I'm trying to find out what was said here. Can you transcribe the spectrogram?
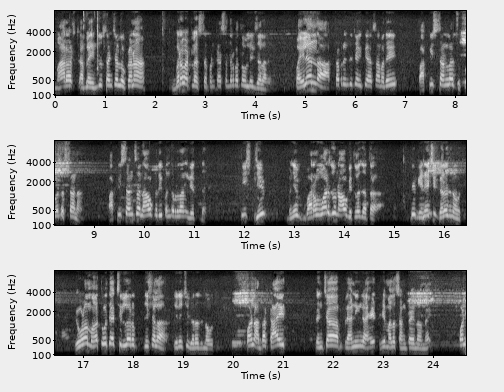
महाराष्ट्र आपल्या हिंदुस्थानच्या लोकांना बरं वाटलं असतं पण त्या संदर्भाचा उल्लेख झाला नाही. पहिल्यांदा आतापर्यंतच्या इतिहासामध्ये पाकिस्तानला झुकवत असताना पाकिस्तानचं नाव कधी पंतप्रधान घेत नाही. ती जे म्हणजे वारंवार जो नाव घेतलं जातं ते घेण्याची गरज नव्हती. एवढं महत्त्व त्या चिल्लर देशाला देण्याची गरज नव्हती. पण आता काय त्यांच्या प्लॅनिंग आहेत हे मला सांगता येणार नाही. पण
